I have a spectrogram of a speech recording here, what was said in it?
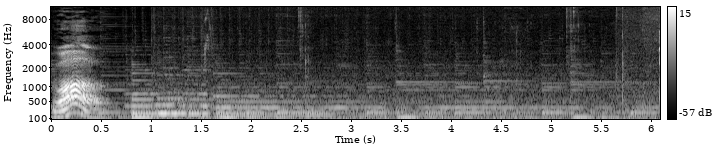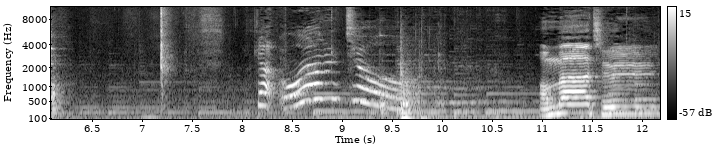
와우. 엄마 줄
